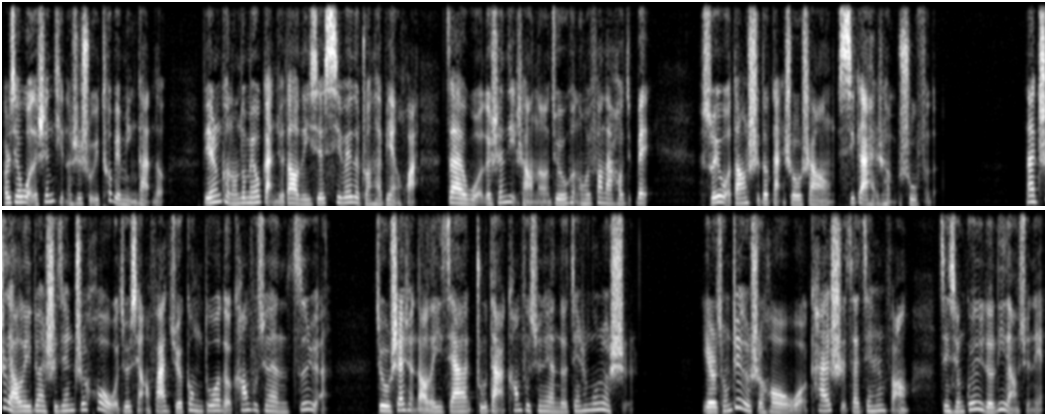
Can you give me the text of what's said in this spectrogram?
而且我的身体呢是属于特别敏感的，别人可能都没有感觉到的一些细微的状态变化。在我的身体上呢，就有可能会放大好几倍，所以我当时的感受上，膝盖还是很不舒服的。那治疗了一段时间之后，我就想要发掘更多的康复训练的资源，就筛选到了一家主打康复训练的健身工作室。也是从这个时候，我开始在健身房进行规律的力量训练。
